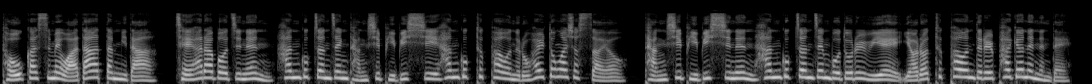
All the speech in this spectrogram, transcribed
더욱 가슴에 와닿았답니다. 제 할아버지는 한국전쟁 당시 BBC 한국 특파원으로 활동하셨어요. 당시 BBC는 한국전쟁 보도를 위해 여러 특파원들을 파견했는데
